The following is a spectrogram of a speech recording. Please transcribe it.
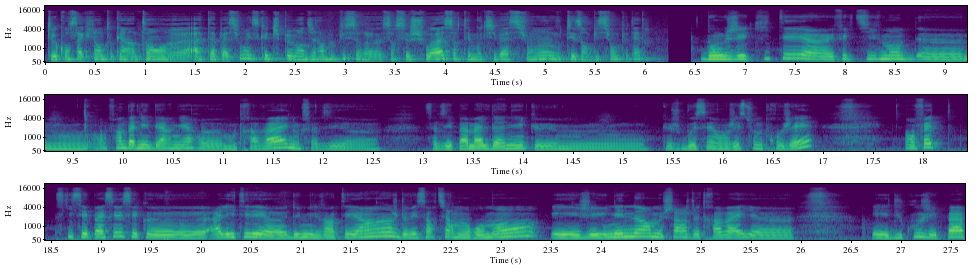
te consacrer en tout cas un temps à ta passion. Est-ce que tu peux m'en dire un peu plus sur, sur ce choix, sur tes motivations ou tes ambitions peut-être? Donc j'ai quitté euh, effectivement euh, en fin d'année dernière euh, mon travail. Donc ça faisait, ça faisait pas mal d'années que, que je bossais en gestion de projet. En fait, ce qui s'est passé, c'est que à l'été 2021, je devais sortir mon roman et j'ai une énorme charge de travail et du coup j'ai pas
